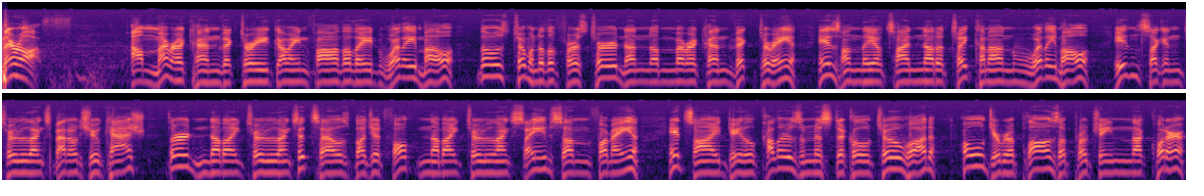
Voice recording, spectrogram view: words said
They're off. American victory going for the lead. Willie Moe. Those two into the first turn, and American victory is on the outside. Now to take come on Willie Moe. In second, two lengths, Battle Shoe Cash. Third, by two lengths, it's Al's Budget. Fourth, by two lengths, save some for me. It's ideal colors, mystical two wood. Hold your applause, approaching the quarter.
